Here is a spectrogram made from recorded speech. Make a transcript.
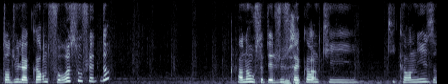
Entendu la corne, faut ressouffler dedans Ah non, ou c'est peut-être Je juste la pas. corne qui... qui cornise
